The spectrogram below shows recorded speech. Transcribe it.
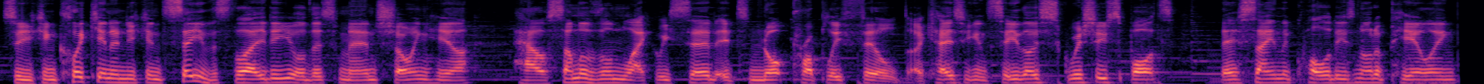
So you can click in and you can see this lady or this man showing here how some of them, like we said, it's not properly filled, okay? So you can see those squishy spots. They're saying the quality is not appealing,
